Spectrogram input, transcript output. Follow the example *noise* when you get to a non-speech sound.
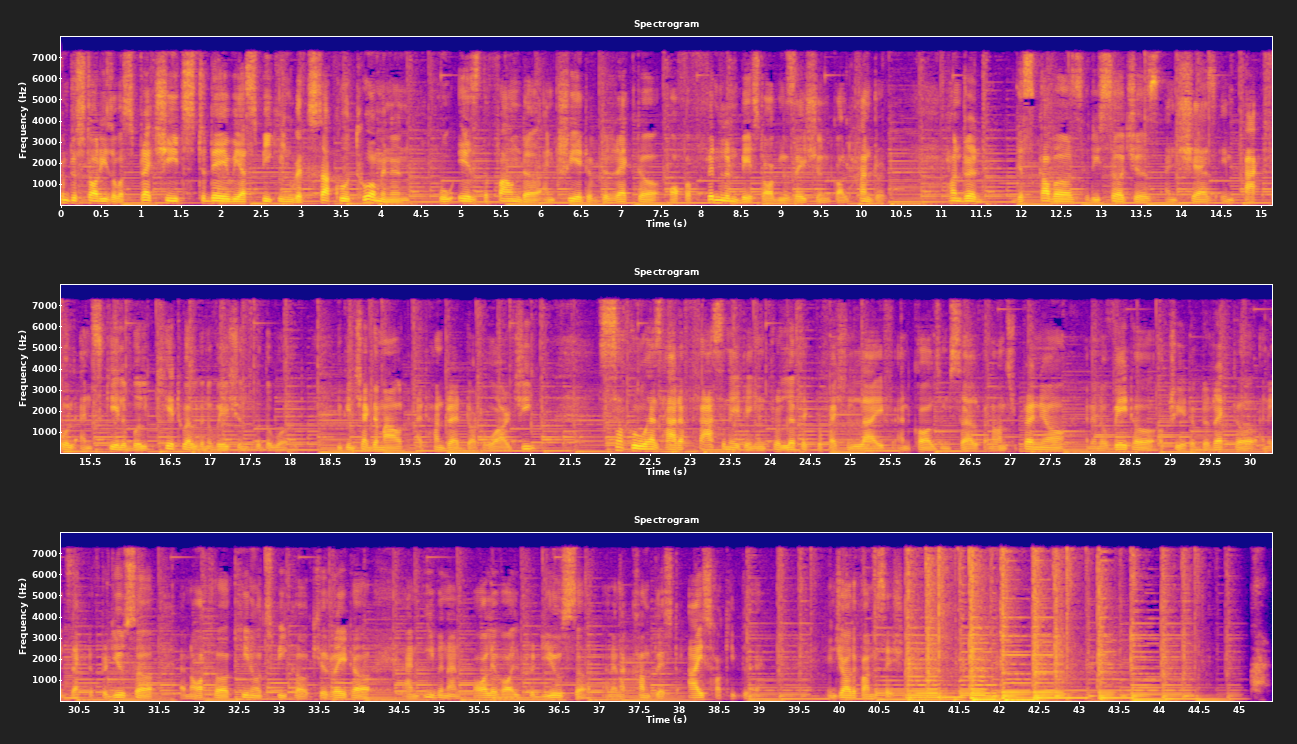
Welcome to Stories Over Spreadsheets. Today we are speaking with Saku Tuominen, who is the founder and creative director of a Finland based organization called HundrED. HundrED discovers, researches, and shares impactful and scalable K 12 innovations with the world. You can check them out at HundrED.org. Saku has had a fascinating and prolific professional life and calls himself an entrepreneur, an innovator, a creative director, an executive producer, an author, keynote speaker, curator, and even an olive oil producer and an accomplished ice hockey player. Enjoy the conversation.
